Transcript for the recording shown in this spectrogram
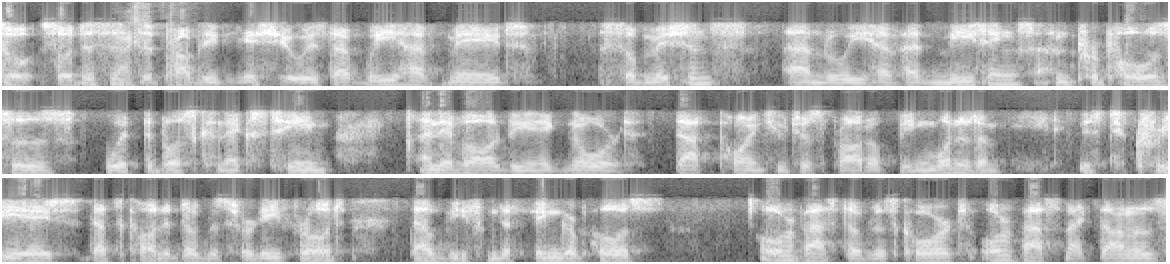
so, so this is the, probably the issue: is that we have made submissions and we have had meetings and proposals with the Bus Connects team, and they've all been ignored. That point you just brought up being one of them is to create that's called a Douglas Relief Road. That would be from the finger post over past Douglas Court, over past McDonald's,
